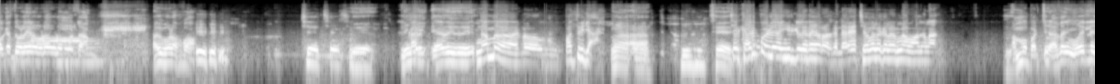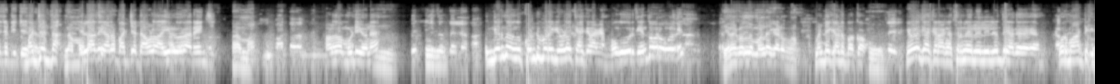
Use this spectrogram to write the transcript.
பக்கத்து வளையில விட விட மாட்டான். அது குழப்பம். சரி சரி சரி. நம்ம பத்திரிக்கை. சரி. கருப்பு வெள்ளி வாங்கியிருக்கல என்ன? நிறைய செவல கலர்லாம் வாங்கலாம். நம்ம பட்ஜெட் அதான் முதல்ல செட்டி பட்ஜெட் தான். நம்ம எல்லாத்துக்கான பட்ஜெட் அவ்வளவு இருபது ரூபா ரேஞ்ச் ஆமா. அவ்வளவுதான் முடியும். இங்க இருந்து அவங்க கொண்டு போறதுக்கு எவ்வளவு கேக்குறாங்க? உங்க ஊருக்கு எந்த ஊர் உங்களுக்கு? எனக்கு வந்து மண்டை கிடப்போம் மண்டைக்காடு பக்கம். எவ்வளவு கேக்குறாங்க? திருநெல்வேலியில இருந்து அங்க ஒரு மாட்டுக்கு.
